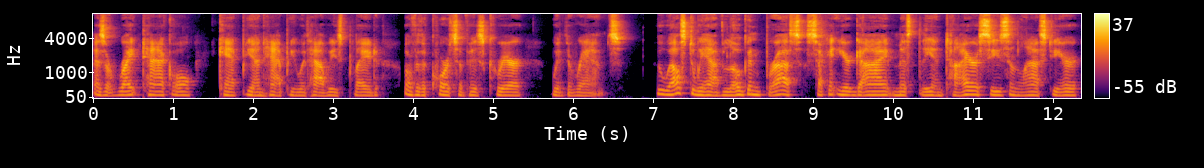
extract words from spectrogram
as a right tackle, can't be unhappy with how he's played over the course of his career with the Rams. Who else do we have? Logan Bruss, second year guy, missed the entire season last year,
